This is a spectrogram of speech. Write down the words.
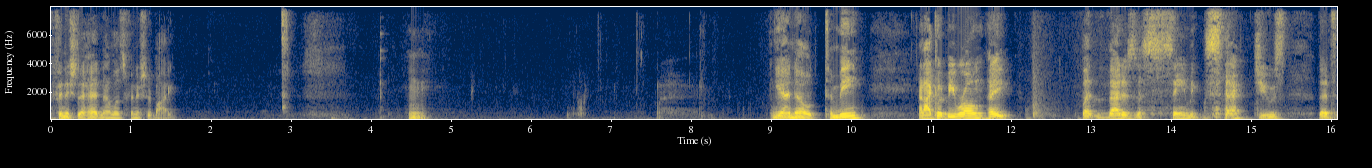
Finish the head, now let's finish the body. Hmm. Yeah, no, to me, and I could be wrong, hey, but that is the same exact juice that's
